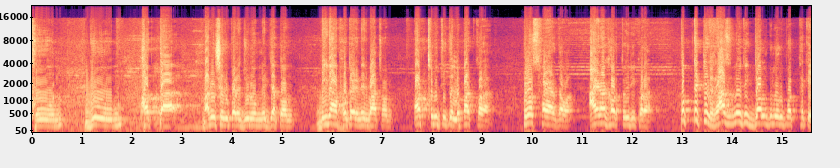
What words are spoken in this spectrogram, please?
খুন, গুম, হত্যা, মানুষের উপরে জুলুম নির্যাতন, বিনা ভোটের নির্বাচন, অর্থনীতিতে লোপাট করা, ক্রস ফায়ার দেওয়া, আয়নাঘর তৈরি করা, প্রত্যেকটি রাজনৈতিক দলগুলোর উপর থেকে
